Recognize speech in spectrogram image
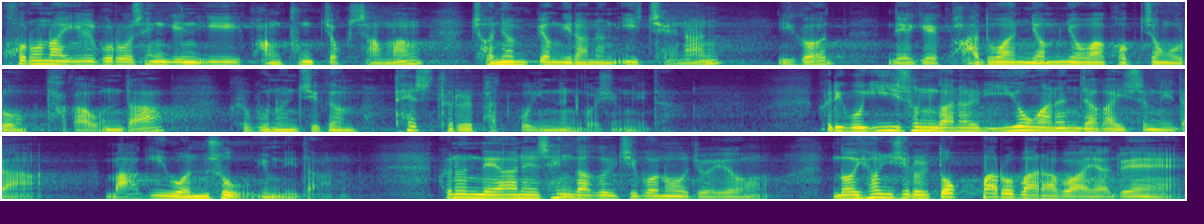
코로나19로 생긴 이 광풍적 상황, 전염병이라는 이 재난, 이것 내게 과도한 염려와 걱정으로 다가온다. 그분은 지금 테스트를 받고 있는 것입니다. 그리고 이 순간을 이용하는 자가 있습니다. 마귀 원수입니다. 그는 내 안에 생각을 집어넣어줘요. 너 현실을 똑바로 바라봐야 돼.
